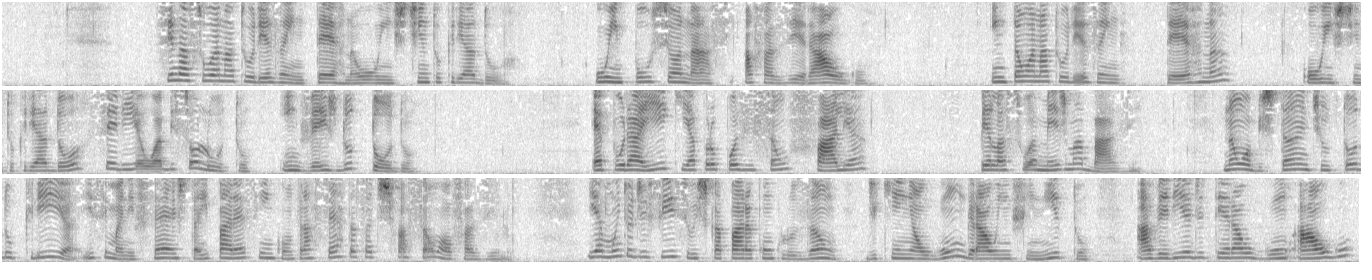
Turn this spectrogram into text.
Se na sua natureza interna ou instinto criador o impulsionasse a fazer algo, então a natureza interna ou instinto criador seria o absoluto em vez do todo. É por aí que a proposição falha pela sua mesma base. Não obstante, o todo cria e se manifesta e parece encontrar certa satisfação ao fazê-lo. E é muito difícil escapar à conclusão de que, em algum grau infinito, haveria de ter algum algo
